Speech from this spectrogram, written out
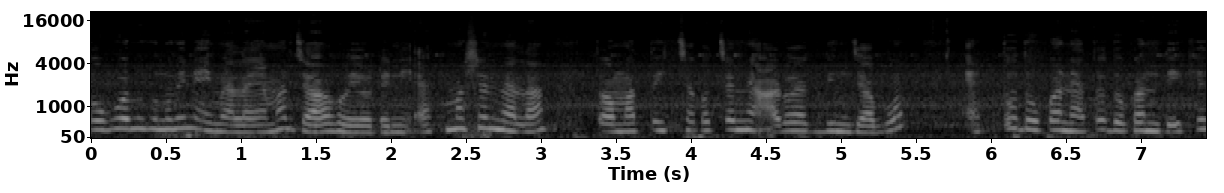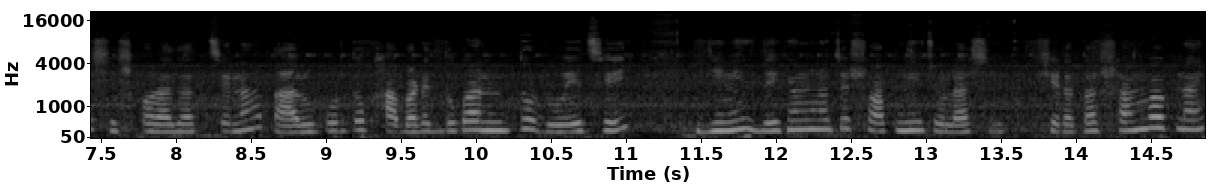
তবু আমি কোনোদিন এই মেলায় আমার যাওয়া হয়ে ওঠেনি। এক মাসের মেলা, তো আমার তো ইচ্ছা করছে আমি আরও একদিন যাব। এত দোকান এত দোকান দেখে শেষ করা যাচ্ছে না। তার উপর তো খাবারের দোকান তো রয়েছেই। জিনিস দেখে মনে হচ্ছে সব নিয়ে চলে আসি। সেটা তো আর সম্ভব নয়।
